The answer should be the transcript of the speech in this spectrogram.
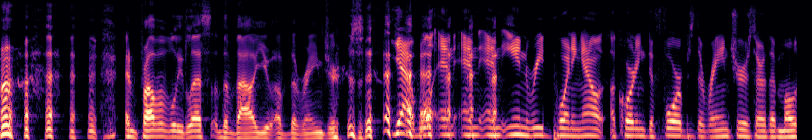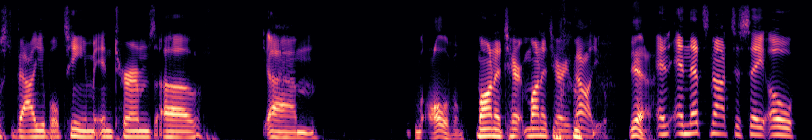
and probably less of the value of the Rangers. yeah, well, and, and, and Ian Reed pointing out, according to Forbes, the Rangers are the most valuable team in terms of um, All of them. monetary monetary value. Yeah. And and that's not to say, oh,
